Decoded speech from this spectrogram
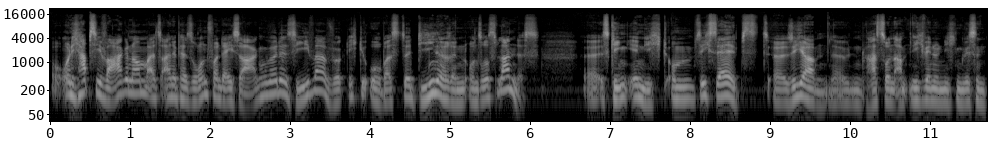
Und ich habe sie wahrgenommen als eine Person, von der ich sagen würde, sie war wirklich die oberste Dienerin unseres Landes. Äh, es ging ihr nicht um sich selbst. Äh, sicher, äh, du hast so ein Amt nicht, wenn du nicht einen gewissen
